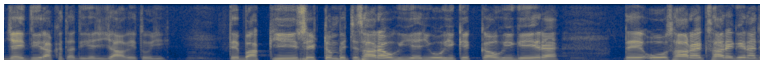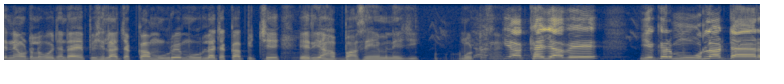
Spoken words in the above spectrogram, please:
ਜੈਦੀ ਰੱਖਤਾ ਸੀਗਾ ਜੀ, ਜਾਵੇ ਤੋਂ ਜੀ। ਤੇ ਬਾਕੀ ਸਿਸਟਮ ਵਿੱਚ ਸਾਰਾ ਉਹੀ ਹੈ ਜੀ ਉਹੀ ਕਿੱਕ ਆ ਉਹੀ ਗੇਅਰ ਹੈ। ਤੇ ਉਹ ਸਾਰਾ ਸਾਰੇ ਗੇਅਰਾਂ 'ਚ ਨਿਊਟਰਲ ਹੋ ਜਾਂਦਾ ਹੈ। ਪਿਛਲਾ ਚੱਕਾ ਮੂਰੇ ਮੂਰਲਾ ਚੱਕਾ ਪਿੱਛੇ ਇਹਦੀਆਂ ਹੱਬਾਂ ਸੇਮ ਨੇ ਜੀ। ਮੋਟਰ ਕਿ ਆਖਿਆ ਜਾਵੇ ਜੇਕਰ ਮੂਰਲਾ ਟਾਇਰ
